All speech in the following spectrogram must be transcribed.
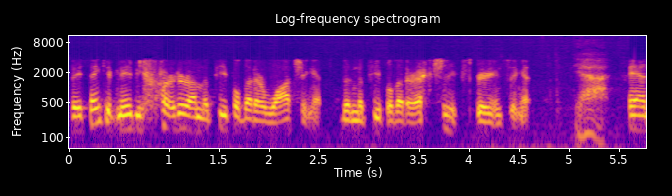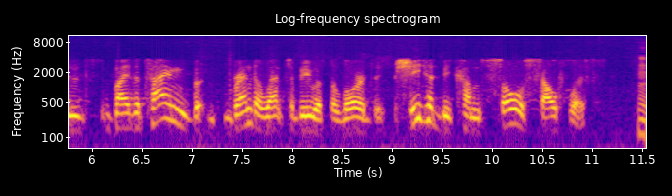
they think it may be harder on the people that are watching it than the people that are actually experiencing it. Yeah. And by the time B- Brenda went to be with the Lord, she had become so selfless. Hmm.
